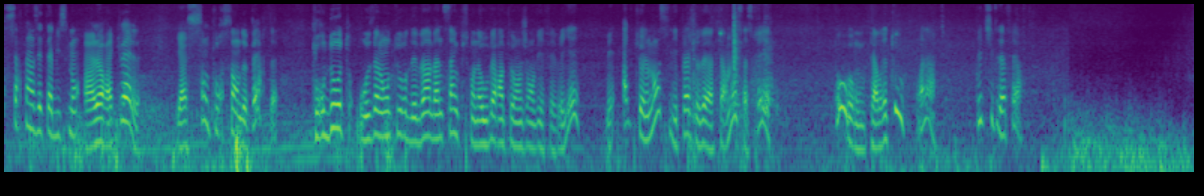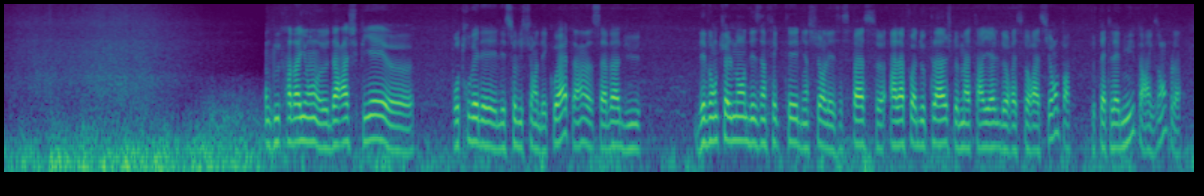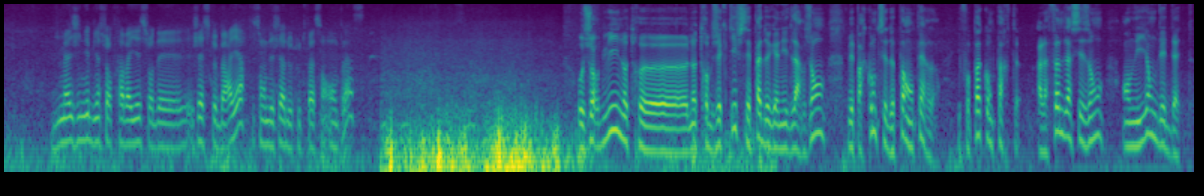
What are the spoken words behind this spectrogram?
certains établissements, à l'heure actuelle, il y a 100% de pertes. Pour d'autres, aux alentours des 20-25, puisqu'on a ouvert un peu en janvier-février. Mais actuellement, si les plages devaient fermer, ça serait... On perdrait tout. Voilà. Plus de chiffre d'affaires. Donc nous travaillons euh, d'arrache-pied euh, pour trouver les, les solutions adéquates. hein. Ça va du d'éventuellement désinfecter bien sûr les espaces euh, à la fois de plage, de matériel, de restauration, peut-être la nuit par exemple. D'imaginer bien sûr travailler sur des gestes barrières qui sont déjà de toute façon en place. Aujourd'hui, notre, euh, notre objectif, c'est pas de gagner de l'argent, mais par contre, c'est de ne pas en perdre. Il ne faut pas qu'on parte à la fin de la saison en ayant des dettes.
